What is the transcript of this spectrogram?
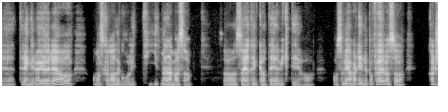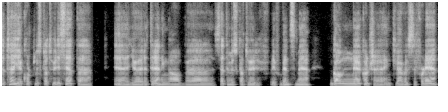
eh, trenger å gjøre, og, og, man skal la det gå litt tid med dem. Altså. Så, så jeg tenker at det er viktig. og og som vi har vært inne på før, også kanskje tøye kort muskulatur i setet, eh, gjøre trening av eh, setemuskulatur i forbindelse med gang, kanskje enkle øvelser for det,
